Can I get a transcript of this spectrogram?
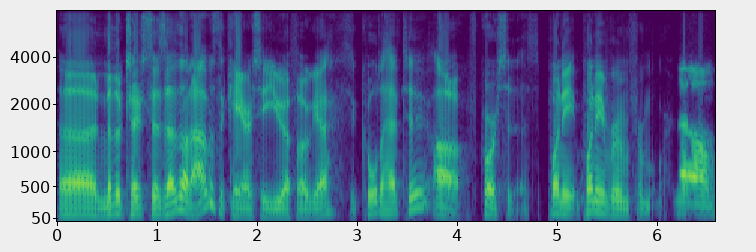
Uh, another text says, "I thought I was the KRC UFO guy. Is it cool to have two? Oh, of course it is. Plenty, plenty of room for more. No,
